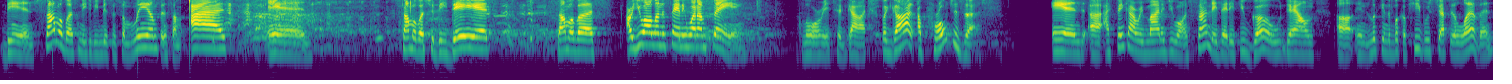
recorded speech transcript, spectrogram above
then some of us need to be missing some limbs and some eyes, and some of us should be dead. Some of us, are you all understanding what I'm saying? Glory to God. But God approaches us. And uh, I think I reminded you on Sunday that if you go down uh, and look in the book of Hebrews, chapter 11,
